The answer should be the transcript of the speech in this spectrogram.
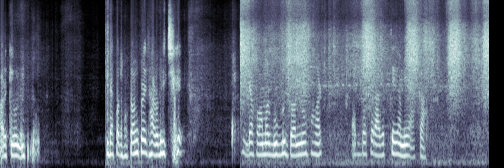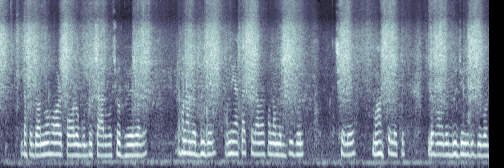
আর কেউ নেই। দেখো দেখো করে ঝাড়ু দিচ্ছে। দেখো, আমার গুগলুর জন্ম হওয়ার এক বছর আগের থেকে আমি একা। দেখো, জন্ম হওয়ার পর গুগলু চার বছর হয়ে গেল। এখন আমরা দুজন, আমি একা ছিলাম, এখন আমরা দুজন, ছেলে, মা, ছেলেকে। দেখো, আমাদের দুজনেরই জীবন।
